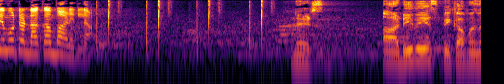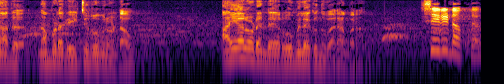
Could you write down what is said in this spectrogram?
ബുദ്ധിമുട്ടുണ്ടാക്കാൻ പാടില്ല. നേഴ്സ് ആ ഡിവൈഎസ്പി കമൽനാഥ് നമ്മുടെ വെയിറ്റിംഗ് റൂമിലുണ്ടാവും അയാളോട് എന്റെ റൂമിലേക്കൊന്ന് വരാൻ പറ. ശരി doctor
